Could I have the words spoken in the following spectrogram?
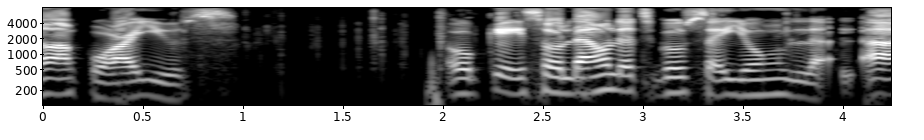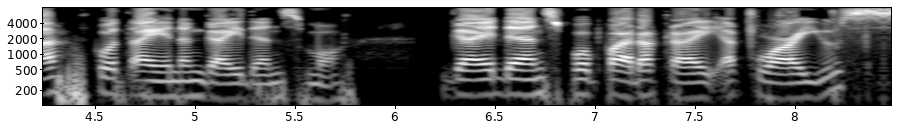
'no, Aquarius. Okay, so now let's go sa iyong la ah, kuha tayo ng guidance mo. Guidance po para kay Aquarius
